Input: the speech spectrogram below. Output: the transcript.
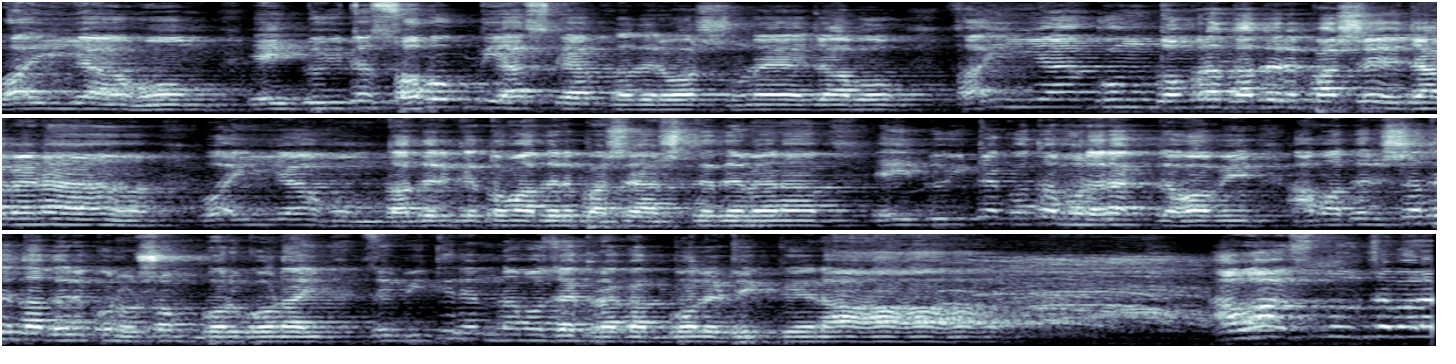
ওয়াইয়াহুম। এই দুইটা সবক দিয়ে আজকে আপনাদের ওয়াজ শুনে যাব। ফাইয়াকুম, তোমরা তাদের পাশে যাবে না। ওয়াইয়াহুম, তাদেরকে তোমাদের পাশে আসতে দেবে না। এই দুইটা কথা মনে রাখতে হবে, আমাদের সাথে তাদের কোনো সম্পর্ক নাই। যে বিতিরের নামাজ এক রাকাত বলে, ঠিক না আওয়াজ তুলছে বলে,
